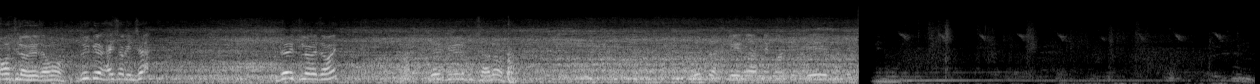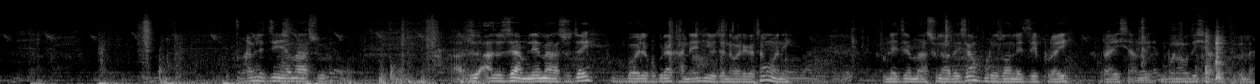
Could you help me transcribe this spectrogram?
कति लगेर जाउँ? दुई किलो खाइसकिन्छ? डेढ किलो जाउँ है? डेढ किलो पुग्छ होला के गर्ने मात्रै त्यही भने हामीले चाहिँ यहाँ मासु आज आज चाहिँ हामीले मासु चाहिँ ब्रोइलर कुखुरा खाने योजना गरेका छौँ अनि हामीले चाहिँ मासु लाँदैछौँ। रोजनले चाहिँ पुरै राइस हामीले बनाउँदैछ हामी त्यो बेला।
